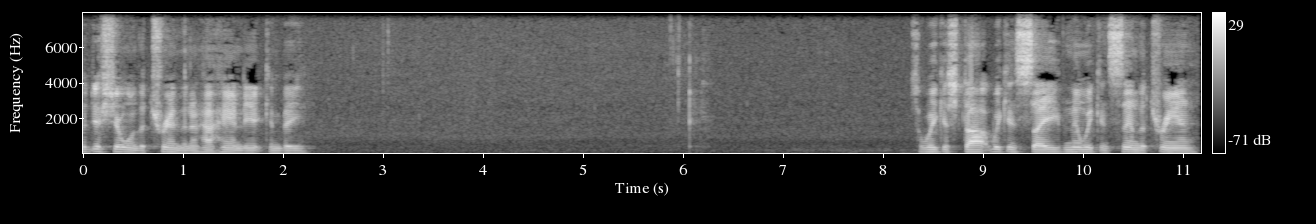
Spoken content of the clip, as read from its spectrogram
So just showing the trend and how handy it can be. So we can stop, we can save, and then we can send the trend.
